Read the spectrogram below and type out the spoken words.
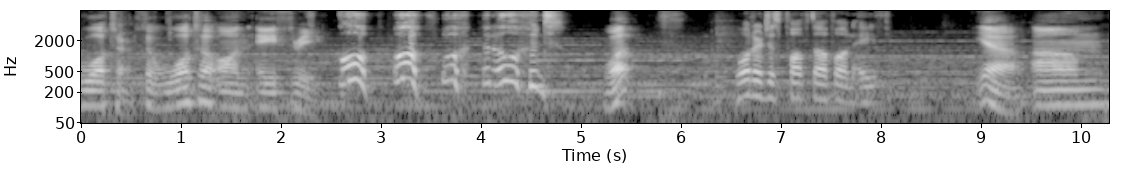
water. So water on A three. Oh! Oh! Oh! An elephant! What? Water just popped up on A3. Yeah, um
